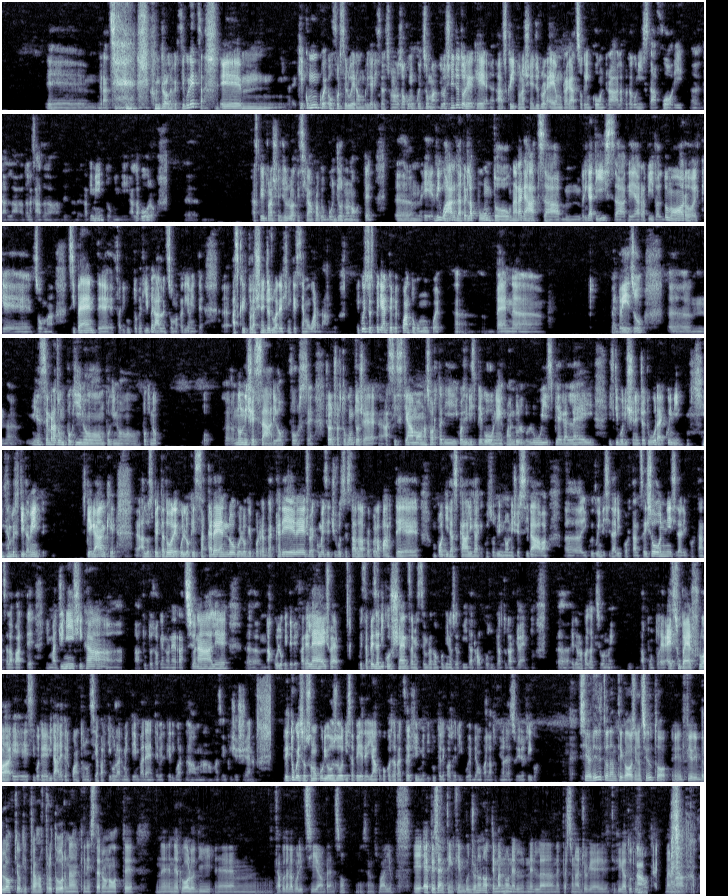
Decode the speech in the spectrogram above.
Eh, grazie, controlla per sicurezza. Eh, che comunque, o forse lui era un brigadista, adesso non lo so. Comunque, insomma, lo sceneggiatore che ha scritto una sceneggiatura è un ragazzo che incontra la protagonista fuori eh, dalla, dalla, casa del, del, rapimento, quindi al lavoro. Eh, ha scritto una sceneggiatura che si chiama proprio Buongiorno Notte ehm, e riguarda per l'appunto una ragazza brigatista che ha rapito Aldo Moro e che insomma si pente, fa di tutto per liberarlo, insomma praticamente eh, ha scritto la sceneggiatura del film che stiamo guardando. E questo espediente per quanto comunque eh, ben, ben reso, ehm, mi è sembrato un pochino, un pochino, un pochino eh, non necessario, forse. Cioè a un certo punto cioè, assistiamo a una sorta di quasi di spiegone, quando lui spiega a lei il tipo di sceneggiatura e quindi inavvertitamente spiega anche eh, allo spettatore quello che sta accadendo, quello che potrebbe accadere, cioè come se ci fosse stata proprio la parte un po' didascalica che questo film non necessitava, eh, in cui quindi si dà l'importanza ai sogni, si dà l'importanza alla parte immaginifica, a tutto ciò che non è razionale, ehm, a quello che deve fare lei, cioè questa presa di coscienza mi è sembrata un pochino servita troppo sul piatto d'argento eh, ed è una cosa che secondo me appunto è, è superflua e, e, si poteva evitare per quanto non sia particolarmente invadente perché riguarda una, una semplice scena. Detto questo, sono curioso di sapere, Jacopo, cosa pensa del film e di tutte le cose di cui abbiamo parlato fino adesso e Enrico. Sì, avete detto tante cose. Innanzitutto eh, il figlio di Bellocchio, che tra l'altro torna anche in Esterno Notte nel, ruolo di ehm, capo della polizia, penso, eh, se non sbaglio. E è presente in Buongiorno Notte, ma non nel, nel, nel personaggio che hai identificato tu, ah, okay. ma in un altro.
